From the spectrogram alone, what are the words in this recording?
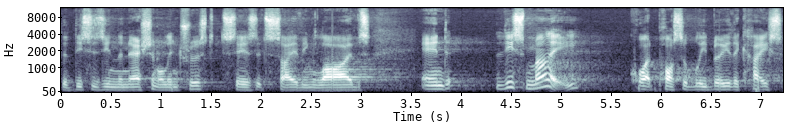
that this is in the national interest. It says it's saving lives And this may quite possibly be the case,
